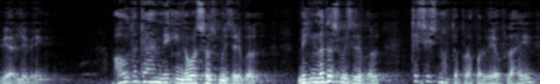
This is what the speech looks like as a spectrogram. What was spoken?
we are living? All the time making ourselves miserable, making others miserable. This is not the proper way of life.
